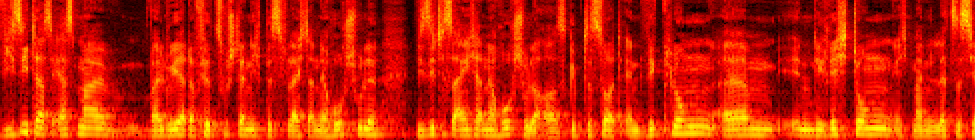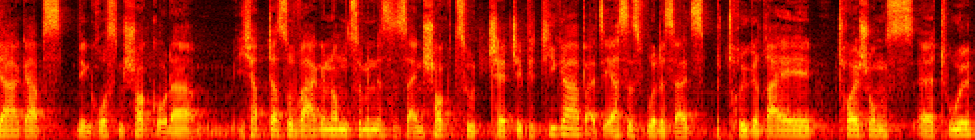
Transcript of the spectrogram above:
wie sieht das erstmal, weil du ja dafür zuständig bist, vielleicht an der Hochschule, wie sieht es eigentlich an der Hochschule aus? Gibt es dort Entwicklungen ähm, in die Richtung? Ich meine, letztes Jahr gab es den großen Schock oder ich habe das so wahrgenommen, zumindest, dass es einen Schock zu ChatGPT gab. Als erstes wurde es als Betrügerei, Täuschungstool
